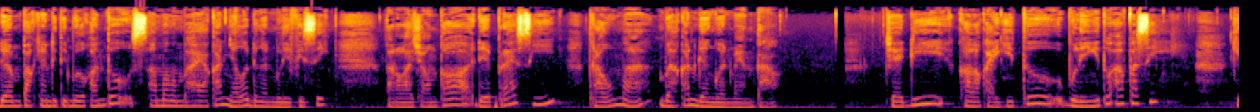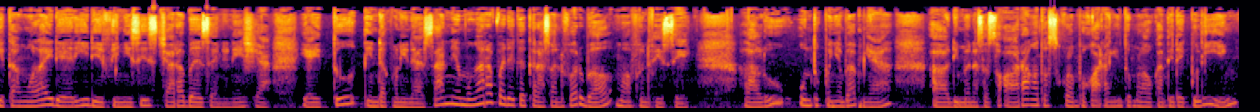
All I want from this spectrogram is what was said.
dampak yang ditimbulkan tuh sama membahayakannya lo dengan beli fisik. Taruhlah contoh depresi, trauma, bahkan gangguan mental. Jadi kalau kayak gitu bullying itu apa sih? Kita mulai dari definisi secara bahasa Indonesia, yaitu tindak penindasan yang mengarah pada kekerasan verbal maupun fisik. Lalu untuk penyebabnya, uh, di mana seseorang atau sekelompok orang itu melakukan tindak bullying,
